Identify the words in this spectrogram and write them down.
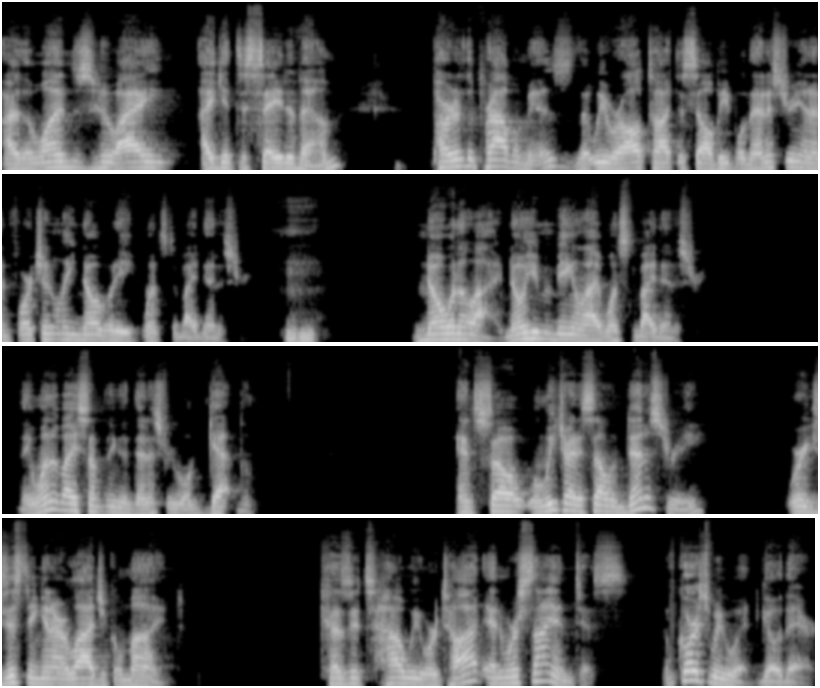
are the ones who I, I get to say to them, part of the problem is that we were all taught to sell people dentistry, and unfortunately, nobody wants to buy dentistry. Mm-hmm. No one alive, no human being alive wants to buy dentistry. They want to buy something that dentistry will get them. And so when we try to sell them dentistry, we're existing in our logical mind because it's how we were taught and we're scientists. Of course, we would go there.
